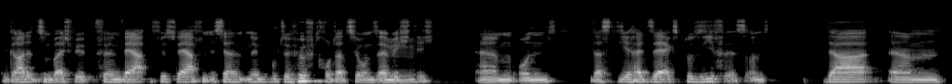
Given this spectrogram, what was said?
gerade zum Beispiel für Wer fürs Werfen ist ja eine gute Hüftrotation sehr mhm. wichtig. Ähm, und dass die halt sehr explosiv ist. Und da, ähm,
